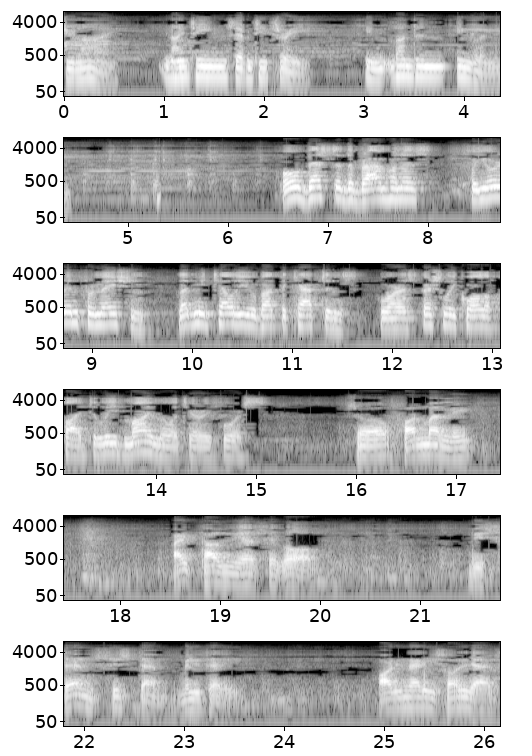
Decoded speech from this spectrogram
July, 1973, in London, England. O best of the Brahmanas, for your information, let me tell you about the captains who are especially qualified to lead my military force. So formerly, 5000 years ago, the same system, military, ordinary soldiers,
